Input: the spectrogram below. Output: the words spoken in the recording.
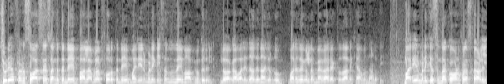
സ്റ്റുഡിയോ ഫ്രണ്ട്സ് സ്വാശ്രയ സംഘത്തിന്റെയും പാലാ ബ്ലഡ് ഫോറത്തിന്റെയും മരിയൻ മെഡിക്കൽ സെന്ററിന്റെയും ആഭിമുഖ്യത്തിൽ ലോക വനിതാ ദിനാചരണവും വനിതകളുടെ മെഗാ രക്തദാന ക്യാമ്പും നടത്തി. മരിയൻ മെഡിക്കൽ സെന്റർ കോൺഫറൻസ് ഹാളിൽ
